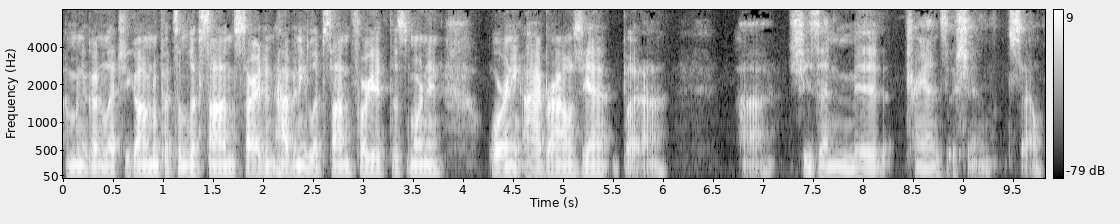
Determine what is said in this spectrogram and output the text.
I'm gonna go and let you go. I'm gonna put some lips on. Sorry, I didn't have any lips on for you this morning, or any eyebrows yet. But uh, uh, she's in mid transition, so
